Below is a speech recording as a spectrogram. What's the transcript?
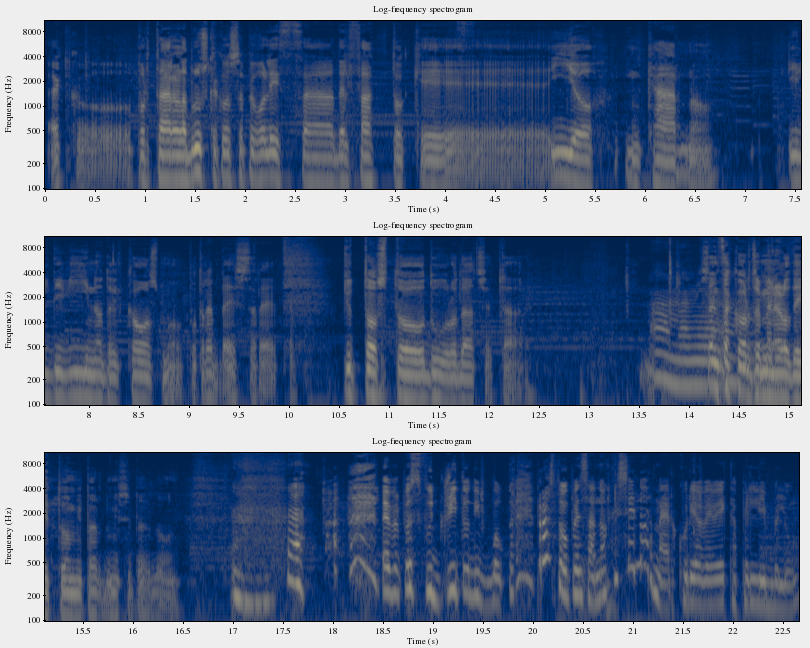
ecco, portare alla brusca consapevolezza del fatto che io incarno il divino del cosmo potrebbe essere piuttosto duro da accettare. Mamma mia. Senza accorgermene l'ho detto, mi, per- mi si perdoni. è proprio sfuggito di bocca. Però stavo pensando anche Sailor Mercury aveva i capelli blu.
